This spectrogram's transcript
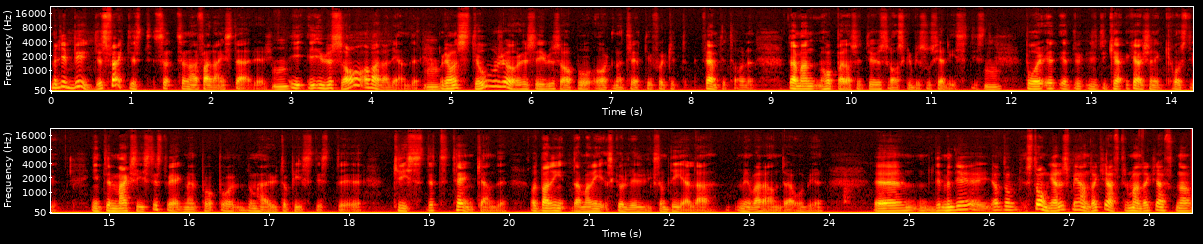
Men det byggdes faktiskt sådana phalanxtärer mm. I, i, USA av alla länder. Mm. Och det var en stor rörelse i USA på 1830, 40, 50-talet. Där man hoppades att USA skulle bli socialistiskt. Mm. På ett, ett, ett, kanske konstigt inte marxistisk väg men på, på de här utopistiskt eh, kristet tänkande. Och man, där man skulle liksom dela med varandra. Och. Eh, det, men det, ja, de stångades med andra krafter. De andra krafterna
